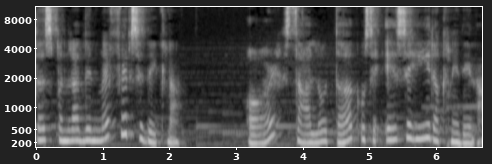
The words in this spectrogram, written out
10-15 दिन में फिर से देखना और सालों तक उसे ऐसे ही रखने देना।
